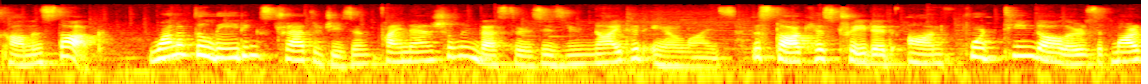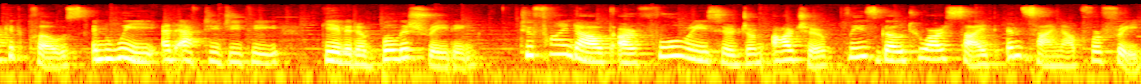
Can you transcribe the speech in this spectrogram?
common stock. One of the leading strategies and financial investors is United Airlines. The stock has traded on $14 at market close, and we at FDGT gave it a bullish rating. To find out our full research on Archer, please go to our site and sign up for free.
